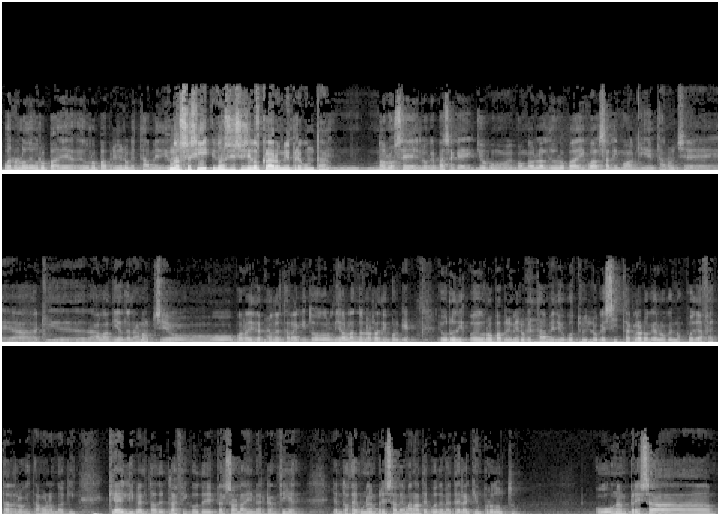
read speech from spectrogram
Bueno, lo de Europa, eh, Europa primero que está medio... No sé si, no sé si he sido claro en mi pregunta. No lo sé, lo que pasa que yo como me pongo a hablar de Europa, igual salimos aquí esta noche, eh, aquí eh, a las 10 de la noche o, o por ahí, después de estar aquí todo el día hablando en la radio, porque Euro- Europa primero que está a medio construir, lo que sí está claro que lo que nos puede afectar de lo que estamos hablando aquí, que hay libertad de tráfico de personas y mercancías. Y entonces una empresa alemana te puede meter aquí un producto. O una empresa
